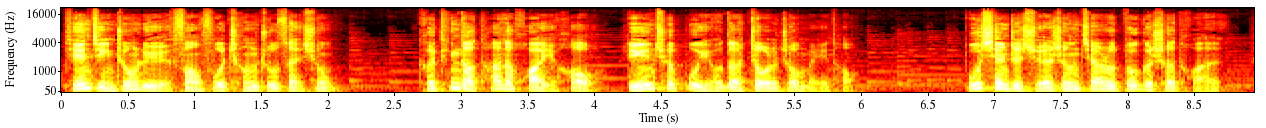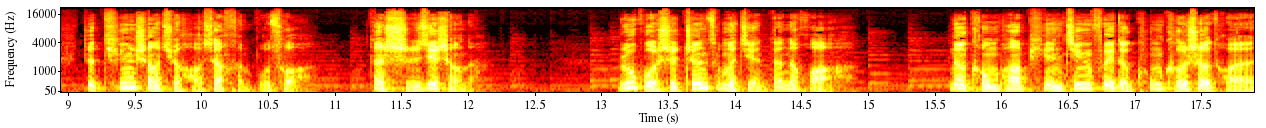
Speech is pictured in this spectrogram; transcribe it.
田井中绿仿佛成竹在胸，可听到他的话以后。林恩却不由得皱了皱眉头，不限制学生加入多个社团，这听上去好像很不错，但实际上呢？如果是真这么简单的话，那恐怕骗经费的空壳社团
